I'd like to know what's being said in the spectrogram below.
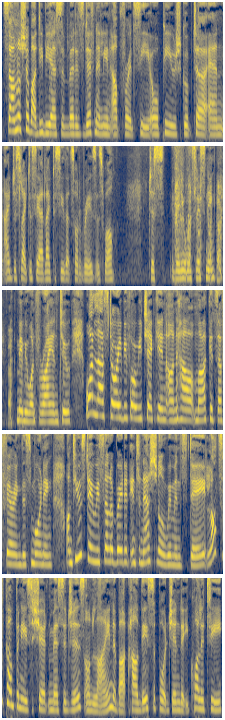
So I'm not sure about DBS, but it's definitely an up for its CEO, Piyush Gupta, and I'd just like to say I'd like to see that sort of raise as well just if anyone's listening. Maybe one for Ryan too. One last story before we check in on how markets are faring this morning. On Tuesday, we celebrated International Women's Day. Lots of companies shared messages online about how they support gender equality,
